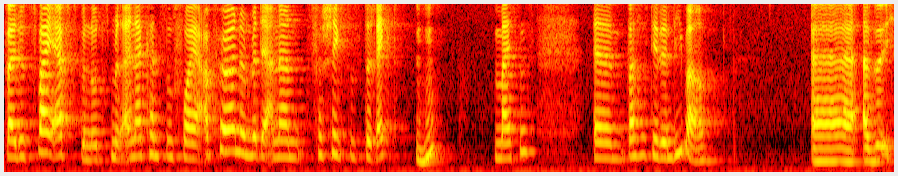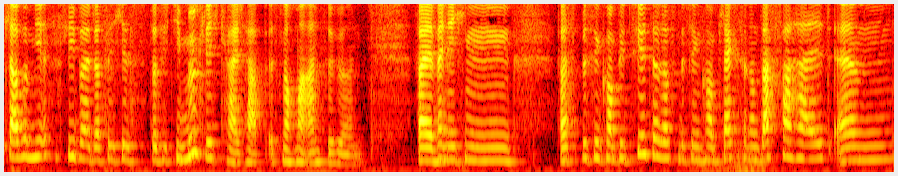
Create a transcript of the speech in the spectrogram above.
weil du zwei Apps benutzt. Mit einer kannst du vorher abhören und mit der anderen verschickst du es direkt. Mhm. Meistens. Ähm, was ist dir denn lieber? Äh, also ich glaube, mir ist es lieber, dass ich es, dass ich die Möglichkeit habe, es nochmal anzuhören. Weil wenn ich ein was bisschen komplizierteres, bisschen komplexeren Sachverhalt ähm,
